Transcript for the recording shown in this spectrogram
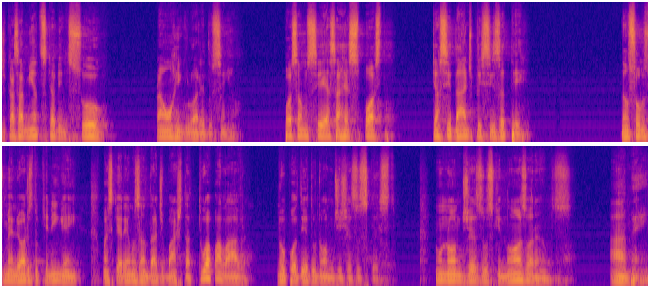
de casamentos que abençoam, para a honra e glória do Senhor. Possamos ser essa resposta que a cidade precisa ter. Não somos melhores do que ninguém, mas queremos andar debaixo da tua palavra, no poder do nome de Jesus Cristo. No nome de Jesus que nós oramos. Amém.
